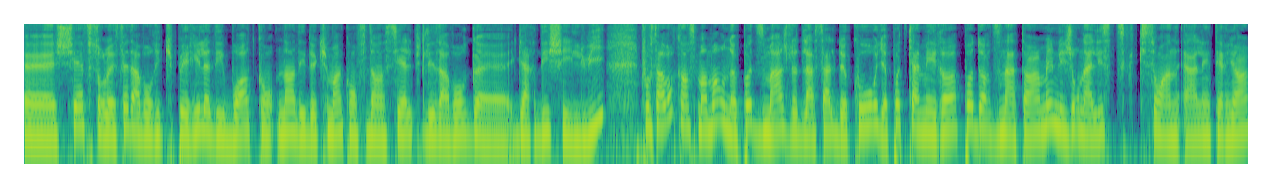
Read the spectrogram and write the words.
euh, chefs sur le fait d'avoir récupéré là, des boîtes contenant des documents confidentiels puis de les avoir euh, gardés chez lui. Il faut savoir qu'en ce moment, on n'a pas d'image de la salle de cours, il n'y a pas de caméra, pas d'ordinateur. Même les journalistes qui sont en- à l'intérieur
